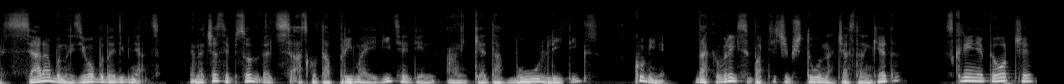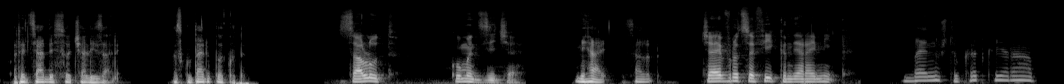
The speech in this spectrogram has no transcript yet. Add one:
Bună seara, bună ziua, bună dimineața! În acest episod veți asculta prima ediție din ancheta Bulitics cu mine. Dacă vrei să participi și tu în această anchetă, scrie pe orice rețea de socializare. Ascultare plăcută! Salut! Cum îți zice? Mihai, salut! Ce ai vrut să fii când erai mic? Băi, nu știu, cred că era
